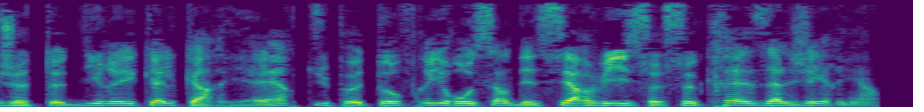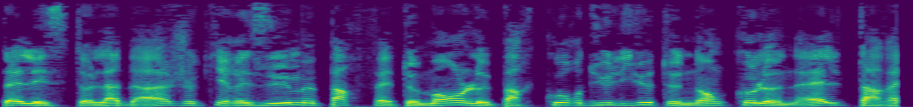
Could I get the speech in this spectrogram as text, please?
je te dirai quelle carrière tu peux t'offrir au sein des services secrets algériens. Tel est l'adage qui résume parfaitement le parcours du lieutenant-colonel Tarek.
